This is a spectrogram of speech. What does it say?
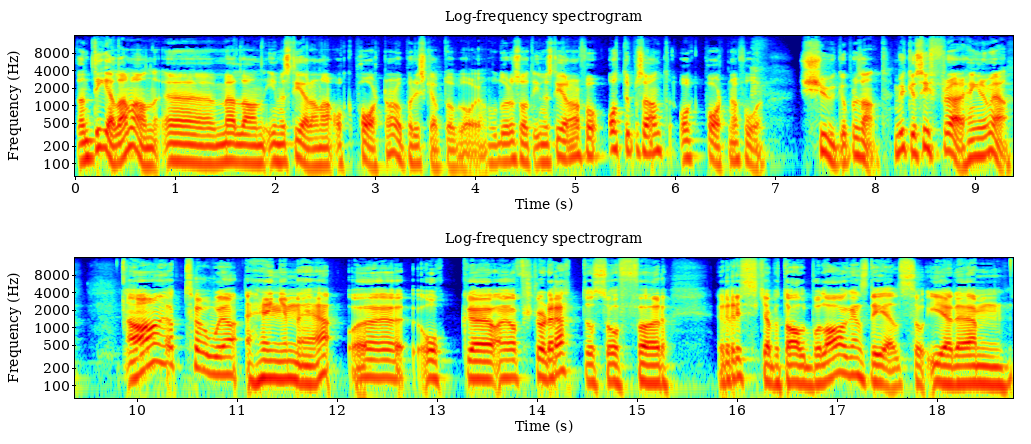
den delar man eh, mellan investerarna och partnerna på riskkapitalbolagen. Och då är det så att investerarna får 80 procent och partnerna får 20 procent. Mycket siffror här, hänger du med? Ja, jag tror jag hänger med. Eh, och eh, om jag förstår det rätt då, så för riskkapitalbolagens del så är det mm,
